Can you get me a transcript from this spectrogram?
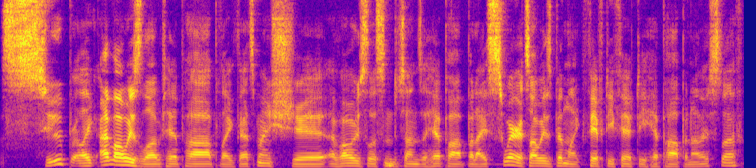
super like I've always loved hip hop, like that's my shit. I've always listened to tons of hip hop, but I swear it's always been like 50-50 hip hop and other stuff.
